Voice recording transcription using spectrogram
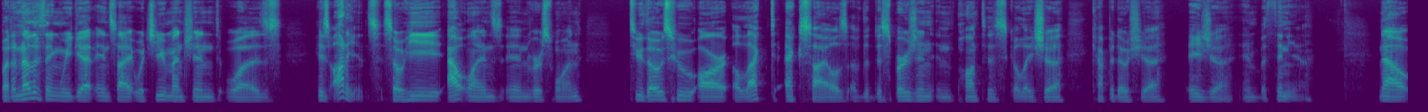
But another thing we get insight, which you mentioned, was his audience. So he outlines in verse 1 to those who are elect exiles of the dispersion in Pontus, Galatia, Cappadocia, Asia, and Bithynia. Now,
